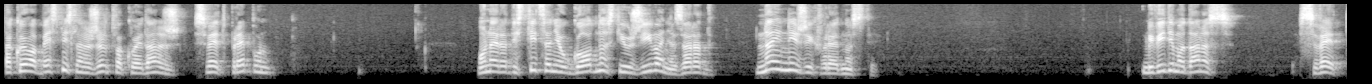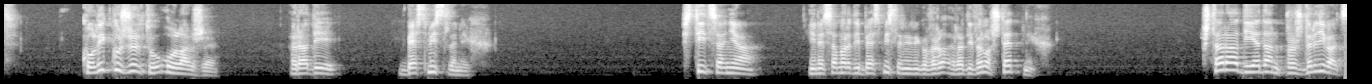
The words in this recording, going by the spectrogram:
tako je ova besmislena žrtva koja je danas svet prepun, ona je radi sticanja ugodnosti i uživanja, zarad najnižih vrednosti. Mi vidimo danas svet koliko žrtvu ulaže radi besmislenih sticanja i ne samo radi besmislenih, nego radi vrlo štetnih Šta radi jedan proždrljivac,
